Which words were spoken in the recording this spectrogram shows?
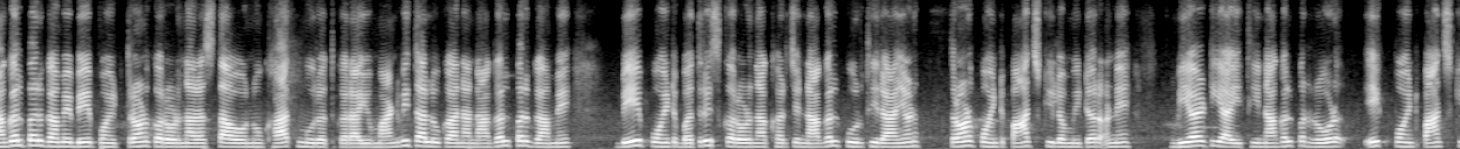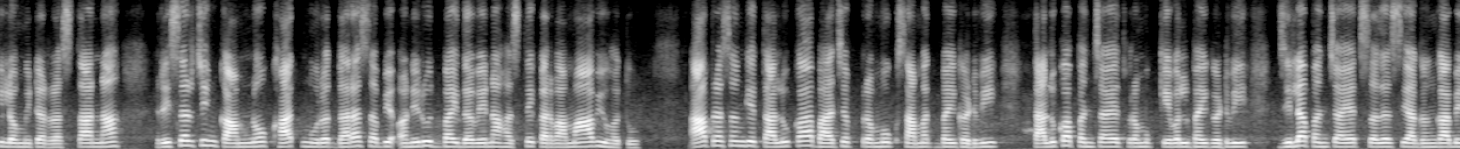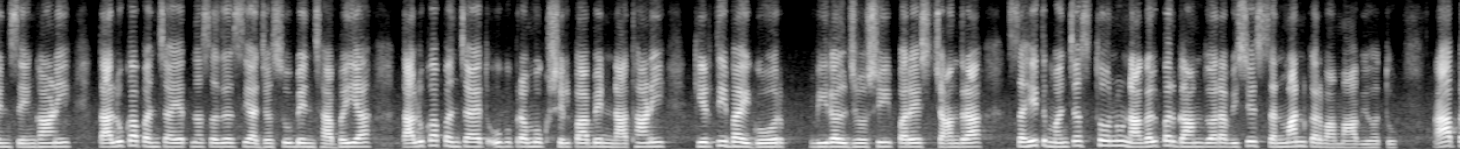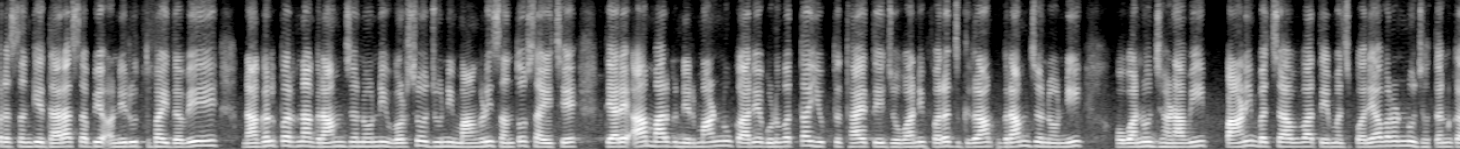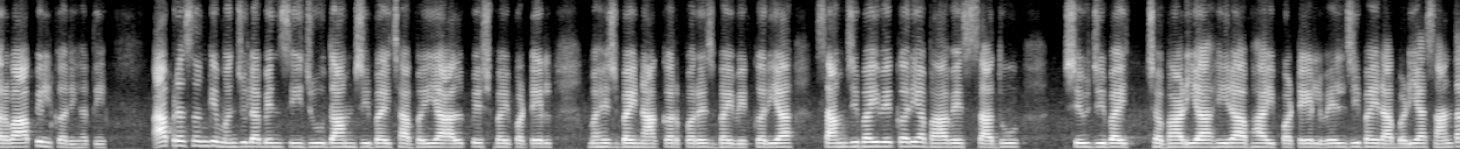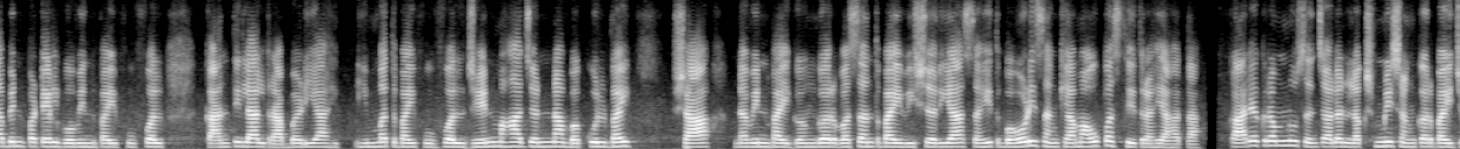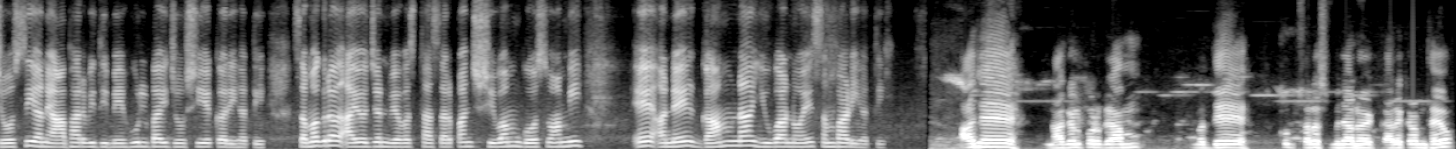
નાગલપર ગામે બે પોઈન્ટ ત્રણ કરોડના રસ્તાઓનું ખાતમુહૂર્ત કરાયું. માંડવી તાલુકાના નાગલપર ગામે બે પોઈન્ટ બત્રીસ કરોડના ખર્ચે નાગલપુરથી રાયણ ત્રણ પોઈન્ટ પાંચ કિલોમીટર અને વીઆરટીઆઈથી નાગલપર રોડ એક પોઈન્ટ પાંચ કિલોમીટર રસ્તાના રિસર્ચિંગ કામનો ખાતમુહૂર્ત ધારાસભ્ય અનિરુદ્ધભાઈ દવેના હસ્તે કરવામાં આવ્યું હતું. આ પ્રસંગે તાલુકા ભાજપ પ્રમુખ સામતભાઈ ગઢવી, તાલુકા પંચાયત પ્રમુખ કેવલભાઈ ગઢવી, જિલ્લા પંચાયત સદસ્ય ગંગાબેન સેંઘાણી, તાલુકા પંચાયતના સદસ્ય જસુબેન છાભૈયા, તાલુકા પંચાયત ઉપપ્રમુખ શિલ્પાબેન નાથાણી, કીર્તિભાઈ ગોર વિરલ જોશી, પરેશ ચાંદ્રા સહિત મંચસ્થોનું નાગલપર ગામ દ્વારા વિશેષ સન્માન કરવામાં આવ્યું હતું. આ પ્રસંગે ધારાસભ્ય અનિરુદ્ધભાઈ દવેએ નાગલપરના ગ્રામજનોની વર્ષો જૂની માંગણી સંતોષાઈ છે. ત્યારે આ માર્ગ નિર્માણનું કાર્ય ગુણવત્તાયુક્ત થાય તે જોવાની ફરજ ગ્રામ, ગ્રામજનોની હોવાનું જણાવી પાણી બચાવવા તેમજ પર્યાવરણનું જતન કરવા અપીલ કરી હતી. આ પ્રસંગે મંજુલાબેન સીજુ, દામજીભાઈ છાભૈયા, અલ્પેશભાઈ પટેલ, મહેશભાઈ નાકર, પરેશભાઈ વેકરિયા સામજીભાઈ વેકરિયા, ભાવેશ સાધુ, શિવજીભાઈ છભાડિયા, હીરાભાઈ પટેલ, વેલજીભાઈ રાબડિયા, શાંતાબેન પટેલ, ગોવિંદભાઈ ફૂફલ, કાંતિલાલ રાબડિયા હિંમતભાઈ ફૂફલ, જૈન મહાજનના બકુલભાઈ શાહ, નવીનભાઈ ગંગર, વસંતભાઈ વિશરિયા સહિત બહોળી સંખ્યામાં ઉપસ્થિત રહ્યા હતા. કાર્યક્રમનું સંચાલન લક્ષ્મી શંકરભાઈ જોશી અને આભાર વિધિ મેહુલભાઈ જોશીએ કરી હતી. સમગ્ર આયોજન વ્યવસ્થા સરપંચ શિવમ ગોસ્વામી એ અને ગામના યુવાનોએ સંભાળી હતી. આજે નાગલપુર ગામ મધ્યે ખૂબ સરસ મજાનો એક કાર્યક્રમ થયો.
